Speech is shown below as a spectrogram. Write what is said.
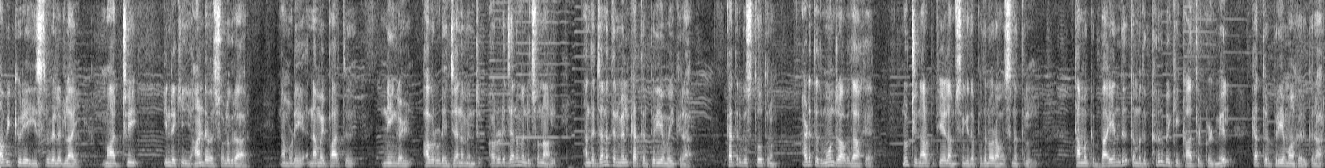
ஆவிக்குரிய இஸ்ரவேலர்களாய் மாற்றி இன்றைக்கு ஆண்டவர் சொல்லுகிறார் நம்முடைய நம்மை பார்த்து நீங்கள் அவருடைய ஜனம் என்று. அவருடைய ஜனம் என்று சொன்னால் அந்த ஜனத்தின் மேல் கத்தர் பிரியம் வைக்கிறார். கத்தருக்கு ஸ்தோத்திரம். அடுத்தது மூன்றாவதாக நூற்றி நாற்பத்தி ஏழாம் சங்கீத பதினோராம் வசனத்தில் தமக்கு பயந்து தமது கிருபைக்கு காத்திற்குள் மேல் கத்தர் பிரியமாக இருக்கிறார்.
